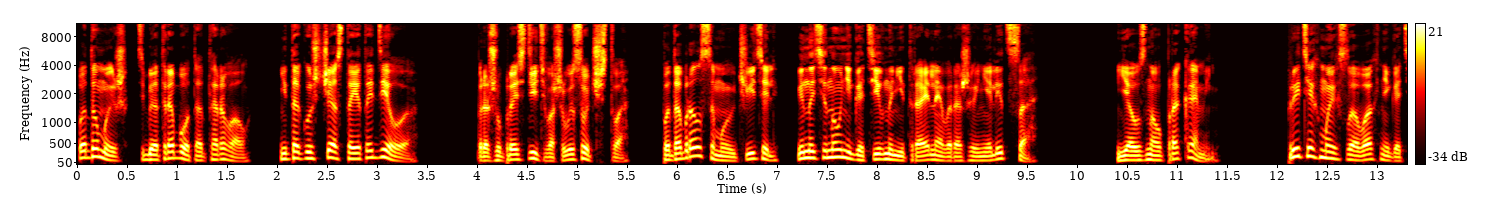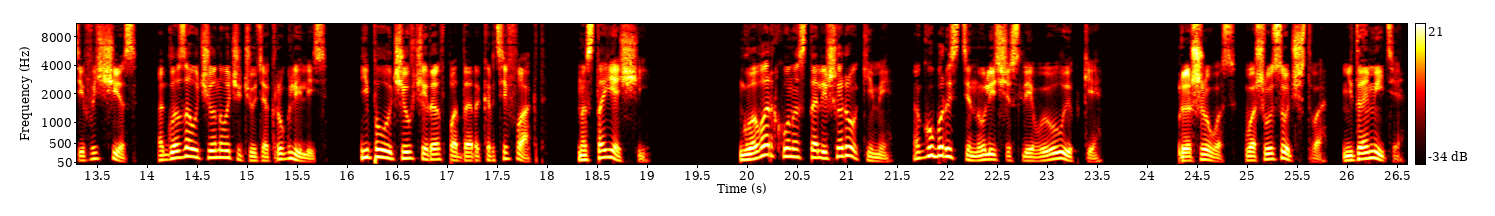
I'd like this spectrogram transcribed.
Подумаешь, тебя от работы оторвал. Не так уж часто это делаю». «Прошу простить, ваше высочество». Подобрался мой учитель и натянул негативно-нейтральное выражение лица. Я узнал про камень. При тех моих словах негатив исчез, а глаза ученого чуть-чуть округлились. И получил вчера в подарок артефакт. Настоящий. Глава Архона стали широкими, а губы растянулись счастливые улыбки. «Прошу вас, ваше высочество, не томите».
